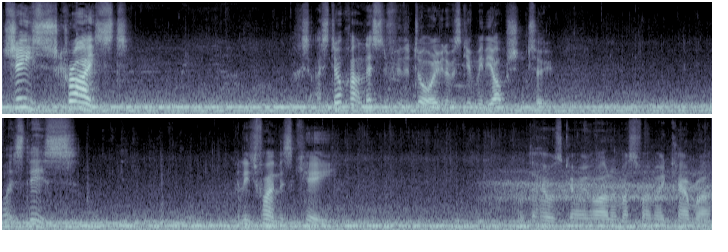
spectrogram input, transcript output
Jesus Christ! I still can't listen through the door, even if it's giving me the option to. What is this? I need to find this key. What the hell is going on? I must find my camera.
